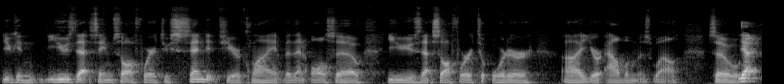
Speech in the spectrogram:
you can use that same software to send it to your client, but then also you use that software to order uh, your album as well. So, yeah.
